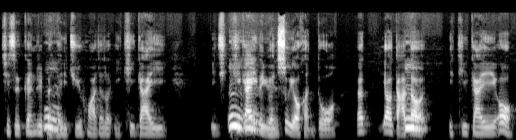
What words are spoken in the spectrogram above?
其实跟日本的一句话叫做 “ikigai”，嗯，ikigai 的元素有很多，嗯、要要达到 ikigai 哦，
